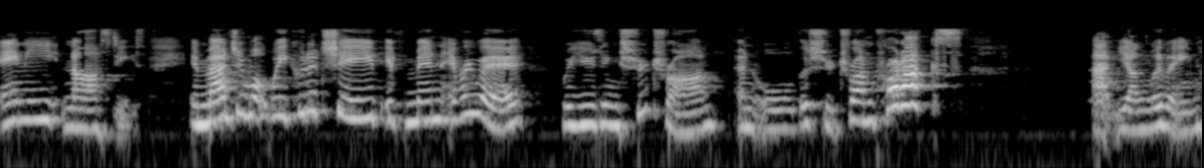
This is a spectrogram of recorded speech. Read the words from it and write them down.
any nasties. Imagine what we could achieve if men everywhere were using Shutran and all the Shutran products. At Young Living,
